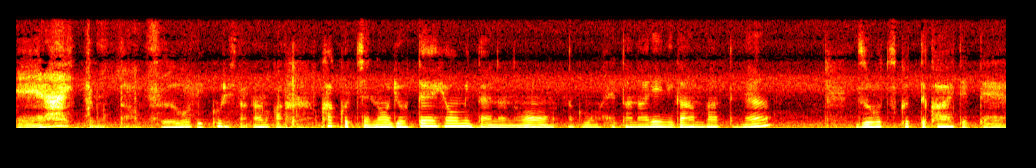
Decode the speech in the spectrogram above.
偉いって思った。すごいびっくりした。なんか各地の旅程表みたいなのをなんかもう下手なりに頑張ってね図を作って書いてて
